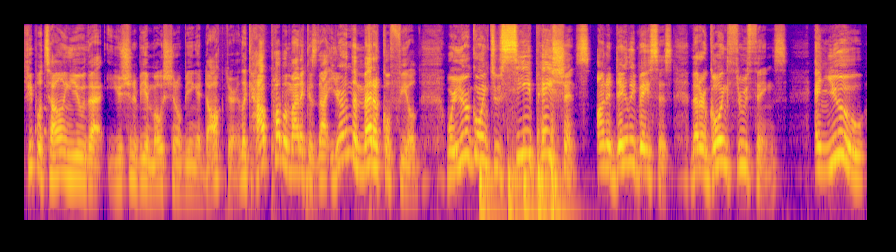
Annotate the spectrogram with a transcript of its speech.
People telling you that you shouldn't be emotional being a doctor. Like, how problematic is that? You're in the medical field where you're going to see patients on a daily basis that are going through things, and you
